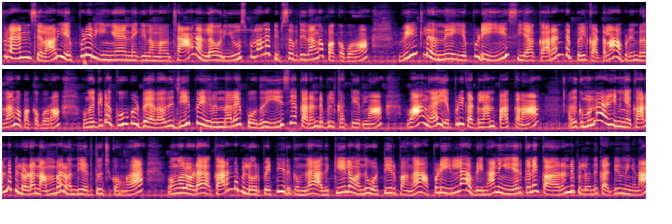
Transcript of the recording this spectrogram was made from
ஃப்ரெண்ட்ஸ் எல்லோரும் எப்படி இருக்கீங்க? இன்றைக்கி நம்ம சேனலில் ஒரு யூஸ்ஃபுல்லான டிப்ஸை பற்றி தாங்க பார்க்க போகிறோம் வீட்டில் இருந்தே எப்படி ஈஸியாக கரண்ட் பில் கட்டலாம் அப்படின்றது தாங்க பார்க்க போகிறோம் உங்ககிட்ட கூகுள் பே அதாவது ஜிபே இருந்தாலே போதும். ஈஸியாக கரண்ட் பில் கட்டிடலாம். வாங்க எப்படி கட்டலான்னு பார்க்கலாம். அதுக்கு முன்னாடி நீங்கள் கரண்ட் பில்லோட நம்பர் வந்து எடுத்து வச்சுக்கோங்க. உங்களோட கரண்ட் பில் ஒரு பெட்டி இருக்கும்ல அது கீழே வந்து ஒட்டியிருப்பாங்க. அப்படி இல்லை அப்படின்னா நீங்கள் ஏற்கனவே கரண்ட் பில் வந்து கட்டியிருந்தீங்கன்னா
